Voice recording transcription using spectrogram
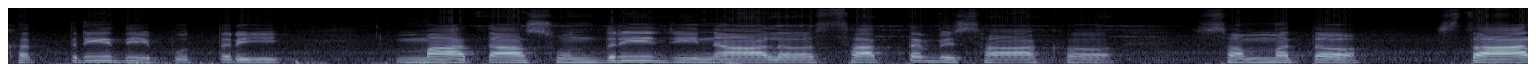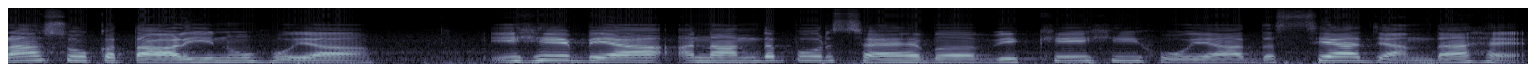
ਖੱਤਰੀ ਦੀ ਪੁੱਤਰੀ ਮਾਤਾ ਸੁੰਦਰੀ ਜੀ ਨਾਲ 7 ਵਿਸਾਖ ਸੰਮਤ 1741 ਨੂੰ ਹੋਇਆ। ਇਹ ਵਿਆਹ ਆਨੰਦਪੁਰ ਸਾਹਿਬ ਵਿਖੇ ਹੀ ਹੋਇਆ ਦੱਸਿਆ ਜਾਂਦਾ ਹੈ।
